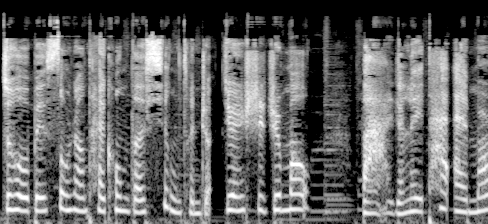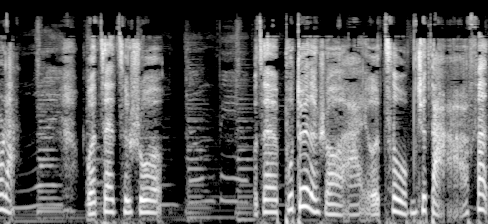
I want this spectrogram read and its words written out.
最后被送上太空的幸存者居然是只猫，哇，人类太爱猫了！我再次说，我在部队的时候啊，有一次我们去打饭，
